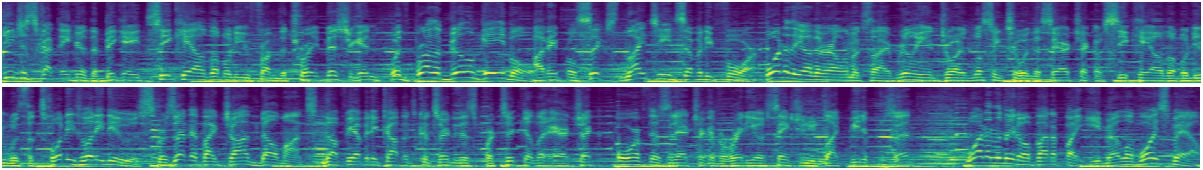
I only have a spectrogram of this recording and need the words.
You just got to hear the Big 8 CKLW from Detroit, Michigan with Brother Bill Gable on April 6, 1974. One of the other elements that I really enjoyed listening to in this air check of CKLW was the 2020 news presented by John Belmont. Now, if you have any comments concerning this particular air check or if there's an air check of a radio station you'd like me to present, why don't let me know about it by email or voicemail.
